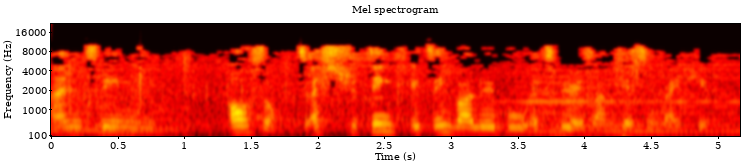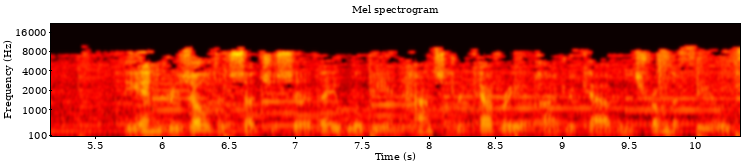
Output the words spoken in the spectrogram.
and it's been awesome. I should think it's invaluable experience I'm getting right here. The end result of such a survey will be enhanced recovery of hydrocarbons from the fields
